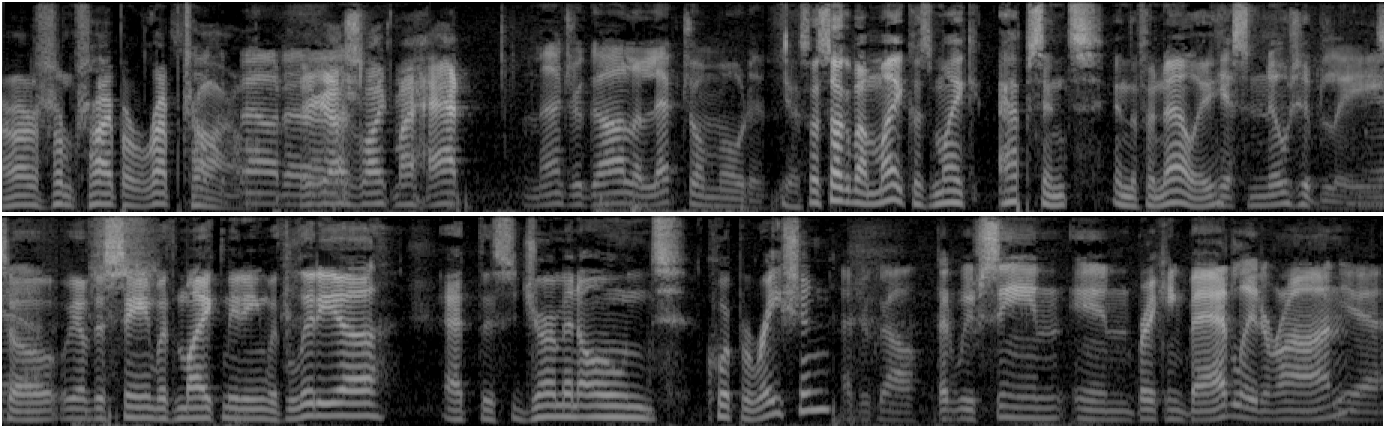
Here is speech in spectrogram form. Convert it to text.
Uh, some type of reptile. About uh, You guys like my hat? Madrigal Electromotive. Yes, let's talk about Mike because Mike absent in the finale. Yes, notably. So we have this scene with Mike meeting with Lydia at this German-owned corporation. Madrigal. that we've seen in Breaking Bad later on. Yeah.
